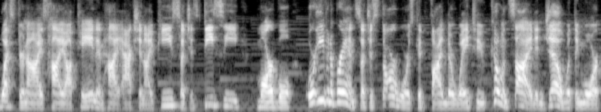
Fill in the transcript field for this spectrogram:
westernized high octane and high action IPs such as DC, Marvel, or even a brand such as Star Wars could find their way to coincide and gel with the more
